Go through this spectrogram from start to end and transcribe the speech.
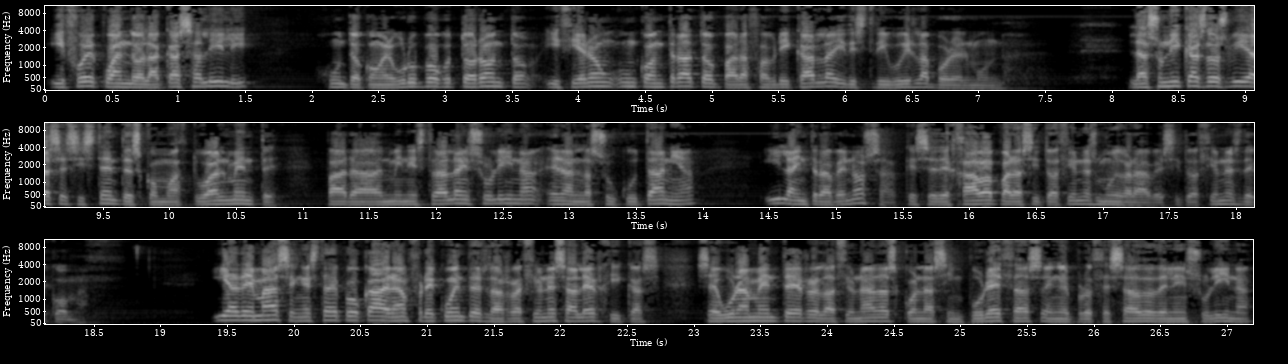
Y fue cuando la Casa Lilly, junto con el Grupo Toronto, hicieron un contrato para fabricarla y distribuirla por el mundo. Las únicas dos vías existentes como actualmente para administrar la insulina eran la subcutánea y la intravenosa, que se dejaba para situaciones muy graves, situaciones de coma. Y además, en esta época eran frecuentes las reacciones alérgicas, seguramente relacionadas con las impurezas en el procesado de la insulina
